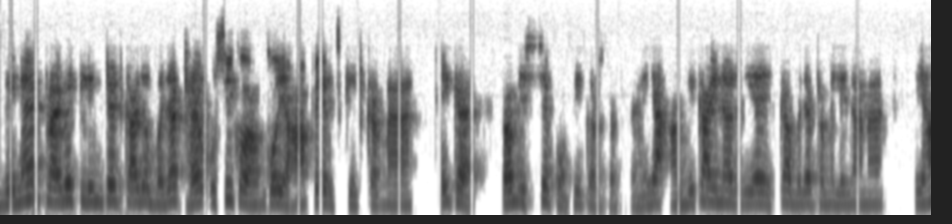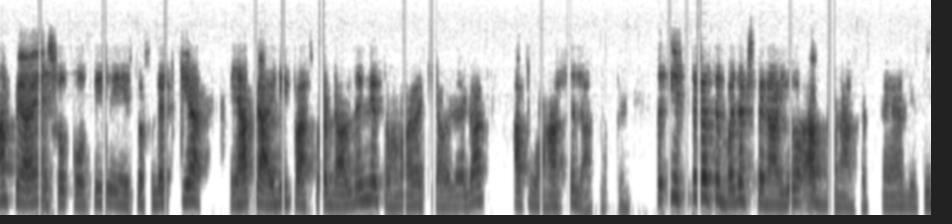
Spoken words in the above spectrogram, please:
Vinay private limited का जो बजट है, उसी को हमको यहाँ पे स्किट करना है, ठीक है? तो हम इससे कॉपी कर सकते हैं। या अंबिका एनर्जी है, इसका बजट हमें ले जाना है। तो यहाँ पे आए, इसको कॉपी इसको सिलेक्ट किया, यहाँ पे आईडी पासवर्ड डाल देंगे तो हमारा क्या हो जाएगा? आप वहाँ से ला सकते हैं। तो इस तरह से बजट सिनारियो आप बना सकते हैं। जो तीन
